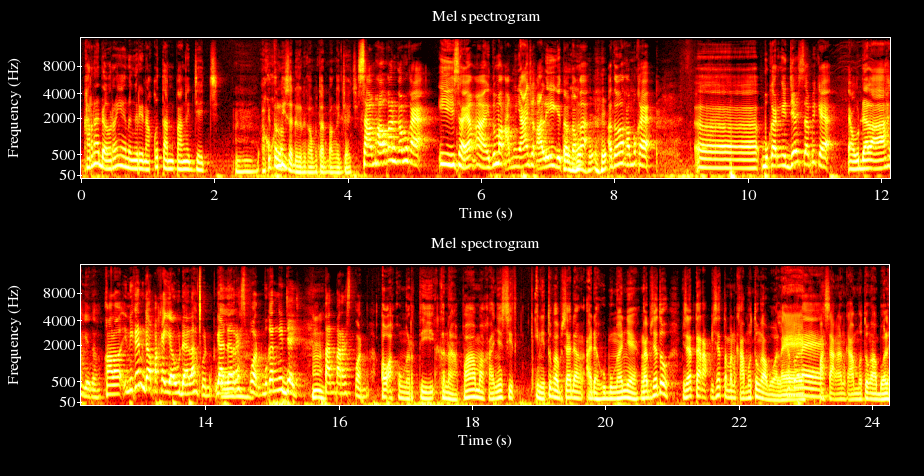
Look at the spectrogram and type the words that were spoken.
karena ada orang yang dengerin aku tanpa ngejudge. Hmm, aku Gitu kan loh. bisa dengan kamu tanpa ngejudge Somehow kan kamu kayak ih sayang ah itu mah kamunya aja kali gitu atau enggak atau enggak kamu kayak eh bukan ngejudge tapi kayak ya udahlah gitu. Kalau ini kan nggak pakai ya udahlah pun, nggak ada Oh. respon, bukan ngejudge, tanpa respon. Oh aku ngerti kenapa makanya si ini tuh nggak bisa ada ada hubungannya nggak bisa tuh misalnya terapisnya teman kamu tuh nggak boleh, Nggak boleh. pasangan kamu tuh nggak boleh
